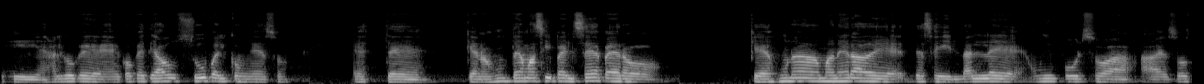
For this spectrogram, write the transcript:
Y es algo que he coqueteado súper con eso. Este, que no es un tema así per se, pero que es una manera de, de seguir darle un impulso a, a, esos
